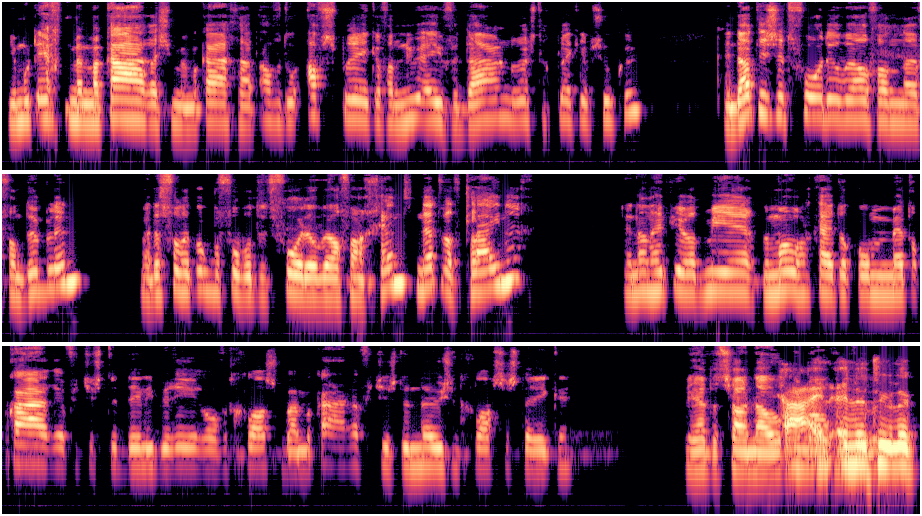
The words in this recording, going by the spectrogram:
je moet echt met elkaar, als je met elkaar gaat, af en toe afspreken van nu even daar een rustig plekje op zoeken. En dat is het voordeel wel van, uh, van Dublin. Maar dat vond ik ook bijvoorbeeld het voordeel wel van Gent. Net wat kleiner. En dan heb je wat meer de mogelijkheid ook om met elkaar eventjes te delibereren over het glas. Bij elkaar eventjes de neus in het glas te steken. Ja, dat zou nou ook ja, en, en natuurlijk...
